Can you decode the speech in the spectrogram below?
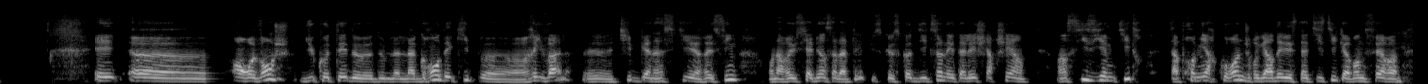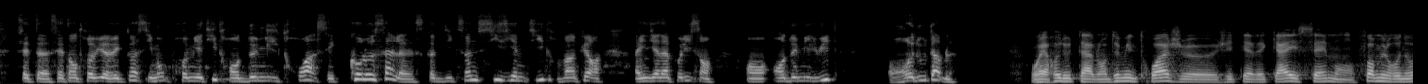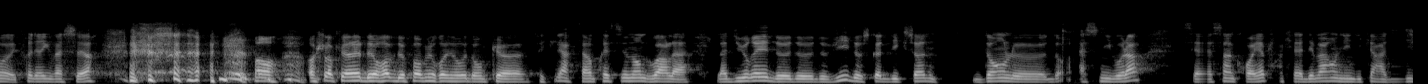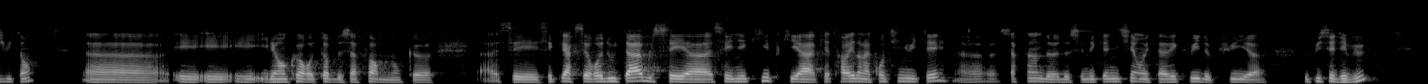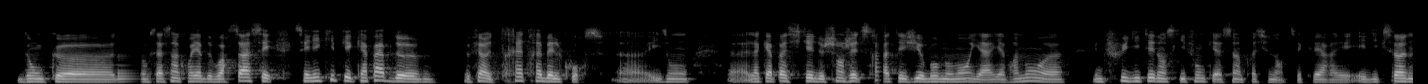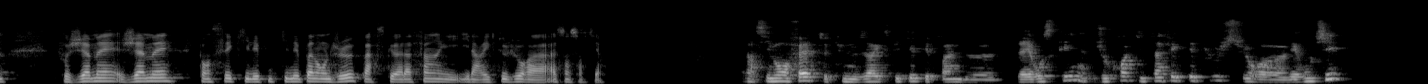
Et euh, en revanche, du côté de, la, grande équipe rivale, Chip Ganassi Racing, on a réussi à bien s'adapter puisque Scott Dixon est allé chercher un, sixième titre. Sa première couronne, je regardais les statistiques avant de faire cette, cette entrevue avec toi, Simon. Premier titre en 2003, c'est colossal. Scott Dixon, sixième titre, vainqueur à Indianapolis en, en, 2008, redoutable. Ouais, redoutable. En 2003, j'étais avec ASM en Formule Renault avec Frédéric Vasseur en, championnat d'Europe de Formule Renault. Donc, euh, c'est clair que c'est impressionnant de voir la, durée de, vie de Scott Dixon dans le, à ce niveau-là. C'est assez incroyable. Je crois qu'il a démarré en IndyCar à 18 ans euh, et, il est encore au top de sa forme. Donc, euh, c'est clair que c'est redoutable. C'est euh, une équipe qui a, travaillé dans la continuité. Euh, certains de, ses mécaniciens ont été avec lui depuis, ses débuts. Donc, c'est assez incroyable de voir ça. C'est une équipe qui est capable de, faire une très très belle course. ils ont la capacité de changer de stratégie au bon moment. Il y a, vraiment une fluidité dans ce qu'ils font qui est assez impressionnante, c'est clair. Et, Dixon, il faut jamais jamais penser qu'il n'est pas dans le jeu parce qu'à la fin, il, arrive toujours à s'en sortir. Alors Simon, en fait, tu nous as expliqué tes problèmes d'aéroscreen. Je crois qu'il t'affectait plus sur euh, les routiers.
